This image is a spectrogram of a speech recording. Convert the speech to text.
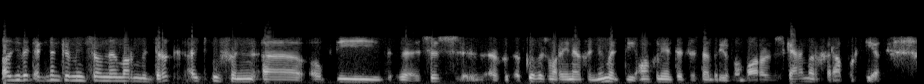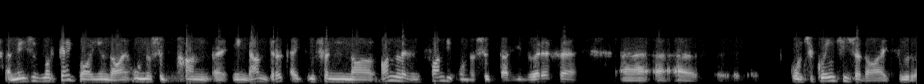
Wel jy weet ek dink mense sal nou maar met druk uitoefen uh op die uh, soos uh, Kobus Marino genoem het die aangeleentheid is nou by die openbare beskermer gerapporteer. En mense moet maar kyk waar jy in daai ondersoek gaan uh, en dan druk uitoefen na aanleiding van die ondersoek dat die nodige uh uh, uh konsekwensies wat daai uitvoer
